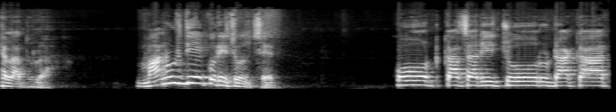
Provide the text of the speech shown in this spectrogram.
খেলাধুলা মানুষ দিয়ে করে চলছে। কোর্ট, কাছারি, চোর, ডাকাত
